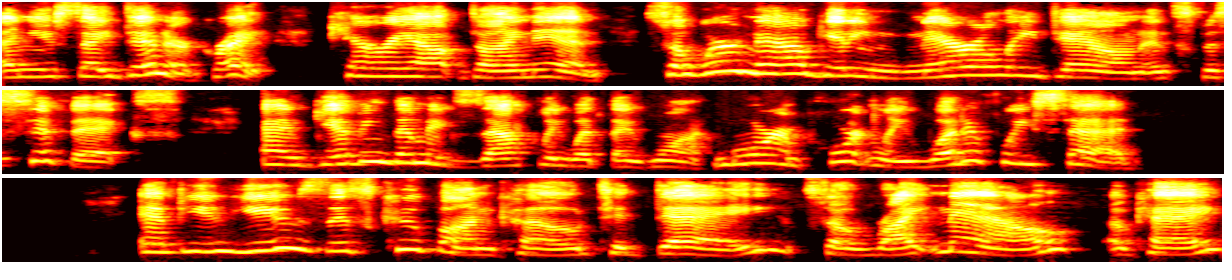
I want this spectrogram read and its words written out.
And you say dinner. Great. Carry out, dine in. So we're now getting narrowly down in specifics and giving them exactly what they want. More importantly, what if we said, if you use this coupon code today, so right now, okay,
